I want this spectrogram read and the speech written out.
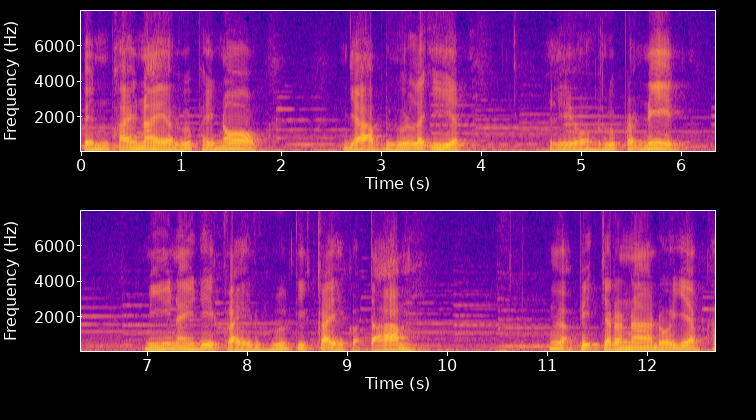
เป็นภายในหรือภายนอก หยาบหรือละเอียดเลวหรือประณีต มีในที่ไกลหรือที่ใกล้ก็ตาม เมื่อพิจารณาโดยแยบค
